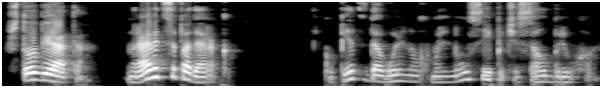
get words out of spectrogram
«Что, Беата, нравится подарок?» Купец довольно ухмыльнулся и почесал брюхо.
